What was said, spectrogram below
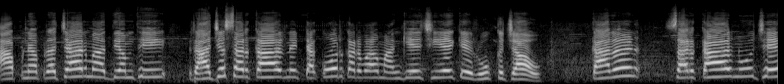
આપના પ્રચાર માધ્યમથી રાજ્ય સરકારને ટકોર કરવા માંગીએ છીએ કે રૂક જાઓ. કારણ સરકારનું જે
